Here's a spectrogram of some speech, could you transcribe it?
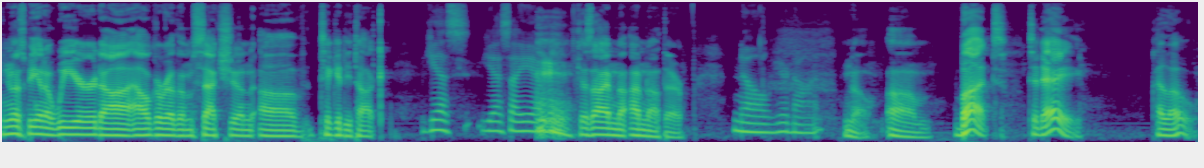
You must be in a weird uh, algorithm section of Tickety Talk Yes, yes, I am. because I'm not, I'm not there. no, you're not. No. Um, but today, hello.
